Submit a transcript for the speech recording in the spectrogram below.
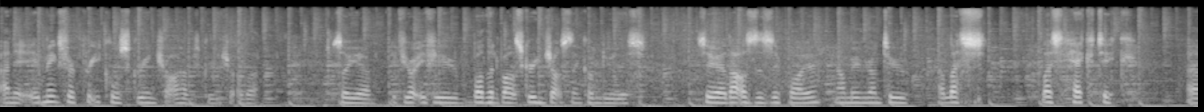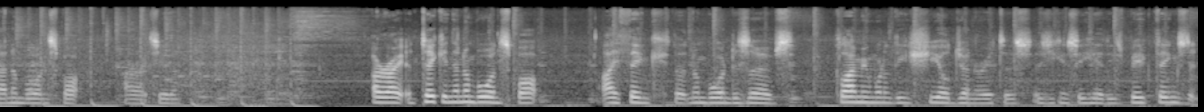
and it, it makes for a pretty cool screenshot. I have a screenshot of that. So yeah, if you're if you bothered about screenshots, then come do this. So yeah, that was the zip wire. Now moving on to a less less hectic uh, number one spot. Alright, see you then. Alright, and taking the number one spot, I think that number one deserves climbing one of these shield generators, as you can see here, these big things that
